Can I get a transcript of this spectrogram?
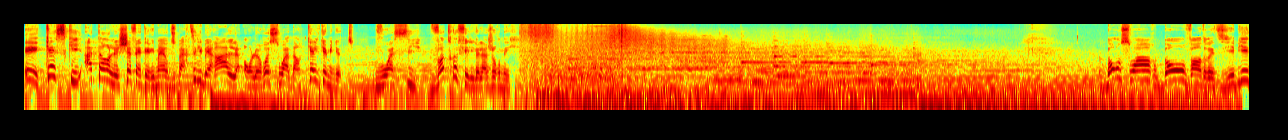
Et qu'est-ce qui attend le chef intérimaire du Parti libéral? On le reçoit dans quelques minutes. Voici votre fil de la journée. Bonsoir, bon vendredi. Eh bien,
